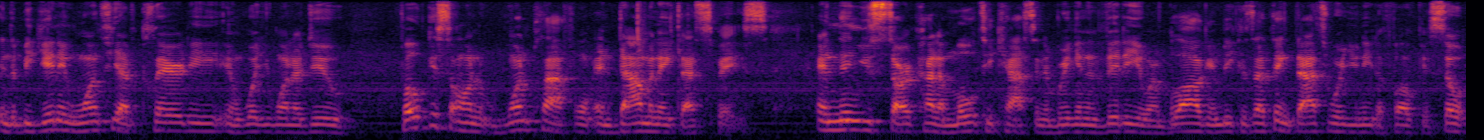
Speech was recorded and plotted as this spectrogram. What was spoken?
in the beginning, once you have clarity in what you want to do, focus on one platform and dominate that space. And then you start kind of multicasting and bringing in video and blogging because I think that's where you need to focus. So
